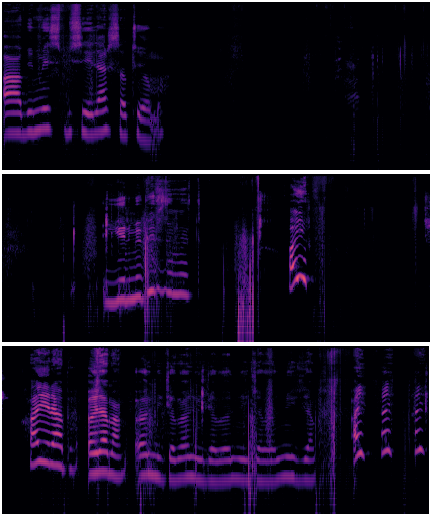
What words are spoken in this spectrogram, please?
abimiz bir şeyler satıyor mu? 21 zümrüt. Hayır. Hayır abi. Ölemem. Ölmeyeceğim, ölmeyeceğim, ölmeyeceğim, ölmeyeceğim. Hayır, hayır, hayır.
